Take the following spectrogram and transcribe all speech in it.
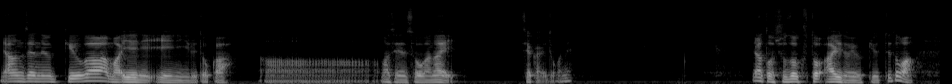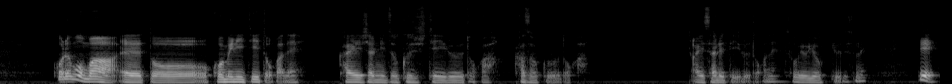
で安全の欲求は、まあ、家に、家にいるとか、あまあ、戦争がない世界とかね。であと所属と愛の欲求っていうのはこれもまあえっ、ー、とコミュニティとかね会社に属しているとか家族とか愛されているとかねそういう欲求ですね。で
